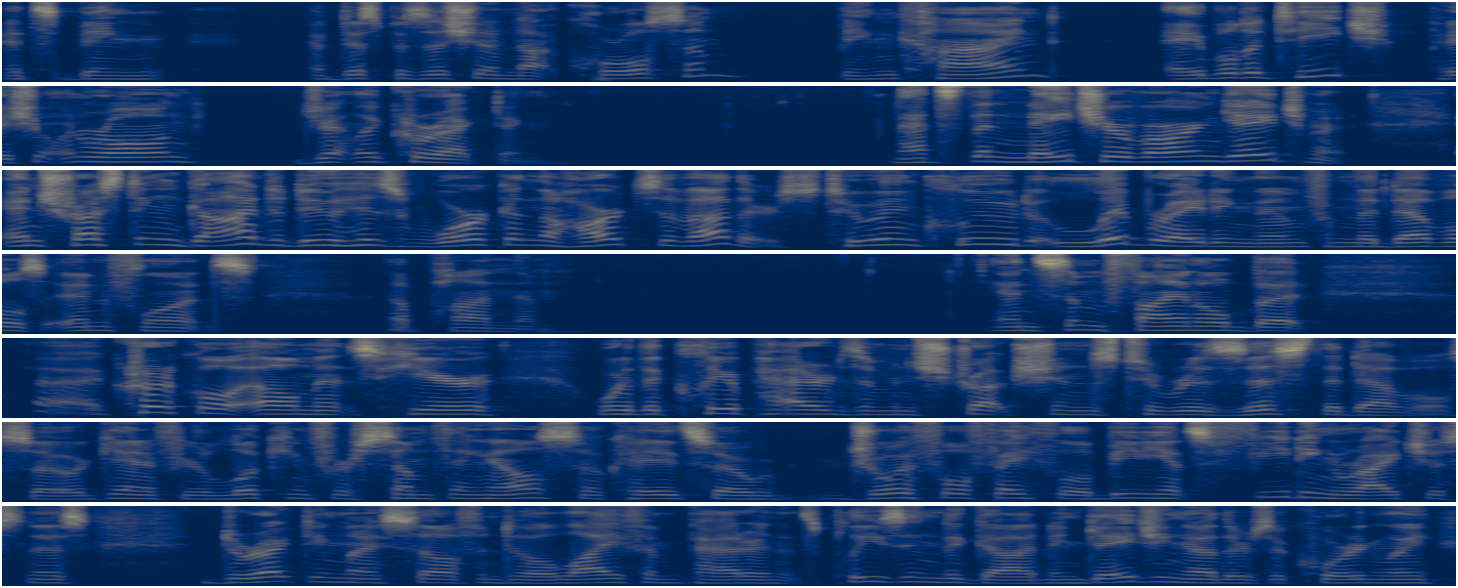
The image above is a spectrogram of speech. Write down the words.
it's being a disposition of not quarrelsome, being kind, able to teach, patient when wrong, gently correcting. That's the nature of our engagement. And trusting God to do his work in the hearts of others, to include liberating them from the devil's influence upon them. And some final but uh, critical elements here were the clear patterns of instructions to resist the devil. So, again, if you're looking for something else, okay, so joyful, faithful obedience, feeding righteousness, directing myself into a life and pattern that's pleasing to God, and engaging others accordingly.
